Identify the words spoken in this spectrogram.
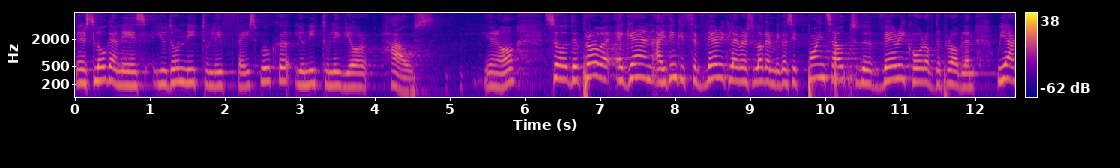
Their slogan is, you don't need to leave Facebook, you need to leave your house you know? So the problem, again, I think it's a very clever slogan because it points out to the very core of the problem. We are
